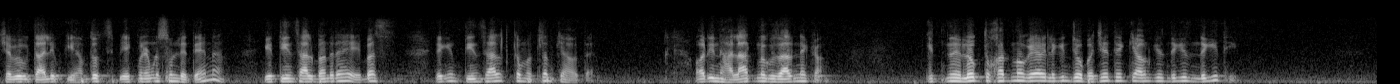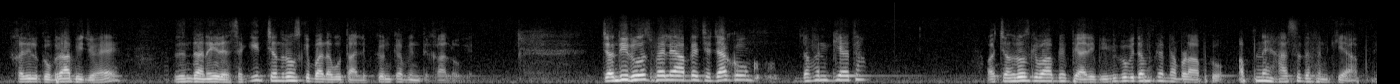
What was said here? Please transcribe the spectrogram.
شبیب طالب کی ہم تو ایک منٹ میں سن لیتے ہیں نا، یہ تین سال بند رہے، بس۔ لیکن تین سال کا مطلب کیا ہوتا ہے؟ اور ان حالات میں گزارنے کا۔ کتنے لوگ تو ختم ہو گئے، لیکن جو بچے تھے، کیا ان کی زندگی زندگی تھی؟ خلیل قبرا بھی جو ہے، زندہ نہیں رہ سکی چند روز کے بعد ابو طالب کے ان کا بھی انتقال ہو گیا۔ چند ہی روز پہلے آپ نے چچا کو دفن کیا تھا، اور چند روز کے بعد اپنی پیاری بیوی کو بھی دفن کرنا پڑا آپ کو۔ اپنے ہاتھ سے دفن کیا آپ نے۔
